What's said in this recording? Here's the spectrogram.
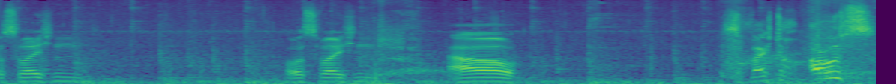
Ausweichen. Ausweichen. Au. Es weicht doch aus!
